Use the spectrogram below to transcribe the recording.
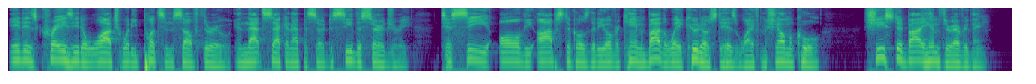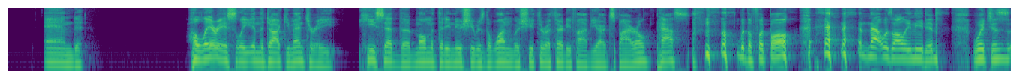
it is crazy to watch what he puts himself through in that second episode to see the surgery, to see all the obstacles that he overcame. And by the way, kudos to his wife, Michelle McCool. She stood by him through everything. And hilariously, in the documentary, he said the moment that he knew she was the one was she threw a 35 yard spiral pass with a football. and that was all he needed, which is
